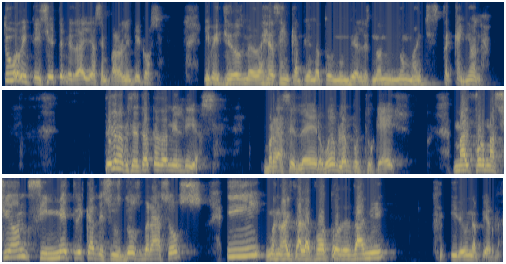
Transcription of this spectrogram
Tuvo 27 medallas en Paralímpicos y 22 medallas en campeonatos mundiales. No, no manches, está cañona. Déjame presentarte a Daniel Díaz, brasilero, voy a hablar en portugués. Malformación simétrica de sus dos brazos y, bueno, ahí está la foto de Dani y de una pierna.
